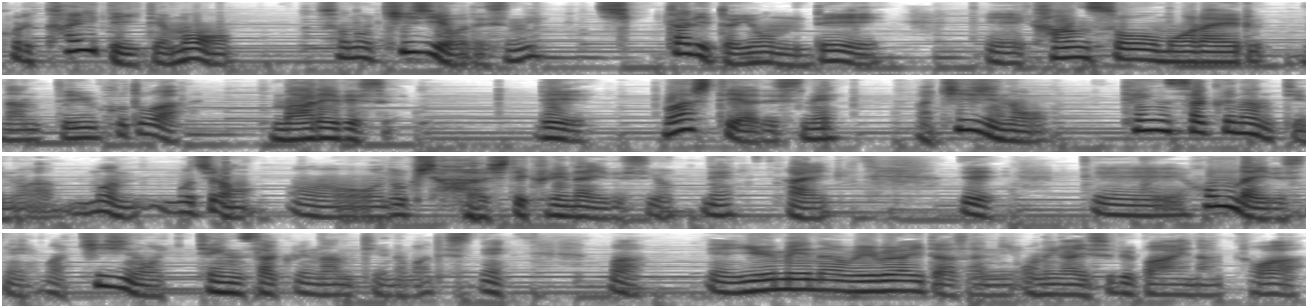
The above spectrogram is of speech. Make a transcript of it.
これ書いていても、その記事をですね、しっかりと読んで、えー、感想をもらえるなんていうことは稀です。で、ましてやですね、まあ、記事の添削なんていうのは、もうもちろん、読者はしてくれないですよね。はい。で、えー、本来ですね、まあ、記事の添削なんていうのはですね、まあ、え、有名なウェブライターさんにお願いする場合なんかは、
